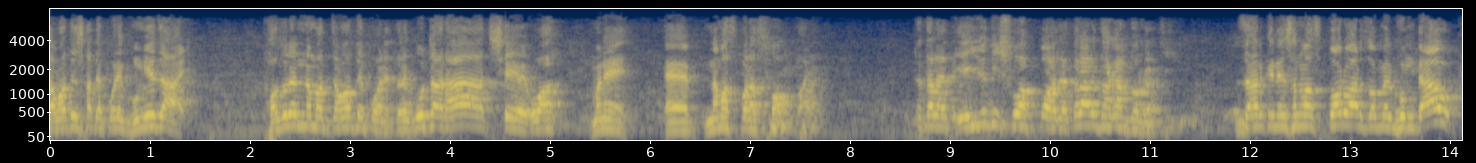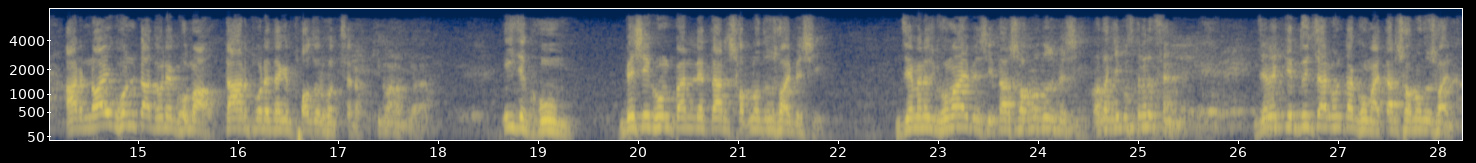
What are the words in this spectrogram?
জামাতের সাথে পড়ে ঘুমিয়ে যায়, ফজরের নামাজ জামাতে পড়ে, তাহলে গোটা রাত সে ওয়া মানে নামাজ পড়া সব পায়। তাহলে এই যদি সোয়াব পাওয়া যায়, তাহলে আর জাগার দরকার কি? যার কে নেশা নামাজ পড়ো আর জমের ঘুম দাও, আর নয় ঘণ্টা ধরে ঘুমাও, তারপরে দেখেন ফজর হচ্ছে না। কি করেন আপনারা? এই যে ঘুম, বেশি ঘুম পারলে তার স্বপ্ন দোষ হয় বেশি। যে মানুষ ঘুমায় বেশি, তার স্বপ্ন দোষ বেশি। কথা কি বুঝতে পেরেছেন? যে ব্যক্তি দুই, চার ঘণ্টা ঘুমায়, তার স্বপ্ন দোষ হয় না।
